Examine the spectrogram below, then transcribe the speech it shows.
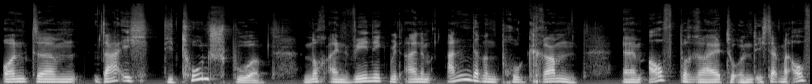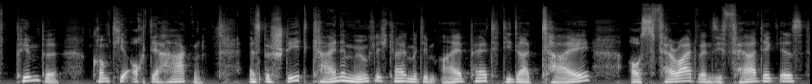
Und ähm, da ich die Tonspur noch ein wenig mit einem anderen Programm ähm, aufbereite und ich sag mal aufpimpe, kommt hier auch der Haken. Es besteht keine Möglichkeit mit dem iPad die Datei aus Ferrite, wenn sie fertig ist,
